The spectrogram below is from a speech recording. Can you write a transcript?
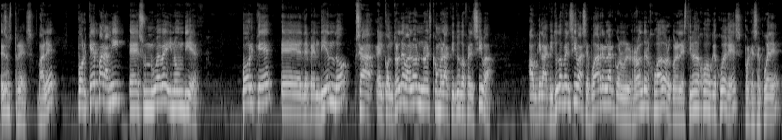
Esos tres, ¿vale? ¿Por qué para mí es un 9 y no un 10? Porque eh, dependiendo, o sea, el control de balón no es como la actitud ofensiva. Aunque la actitud ofensiva se pueda arreglar con el rol del jugador con el estilo de juego que juegues, porque se puede,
